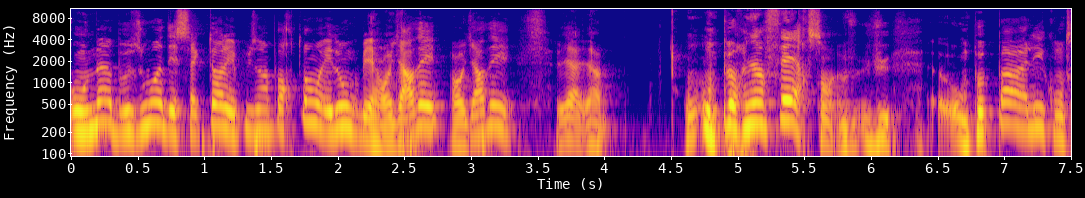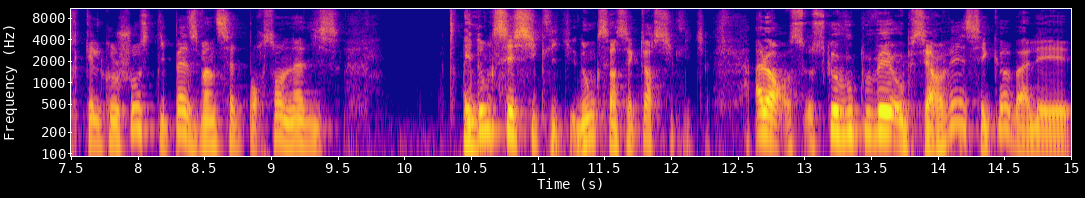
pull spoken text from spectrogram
on a besoin des secteurs les plus importants. Et donc, bien, regardez, regardez, on, on peut rien faire sans, vu, on peut pas aller contre quelque chose qui pèse 27% de l'indice. Et donc c'est cyclique, donc c'est un secteur cyclique. Alors ce que vous pouvez observer, c'est que bah, les...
